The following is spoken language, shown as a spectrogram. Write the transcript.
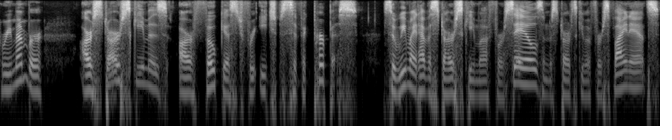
remember, our star schemas are focused for each specific purpose. So we might have a star schema for sales and a star schema for finance.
